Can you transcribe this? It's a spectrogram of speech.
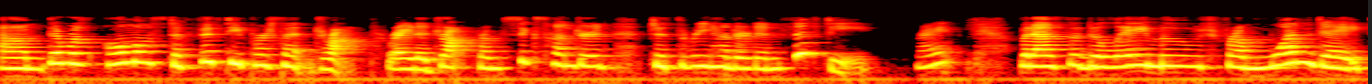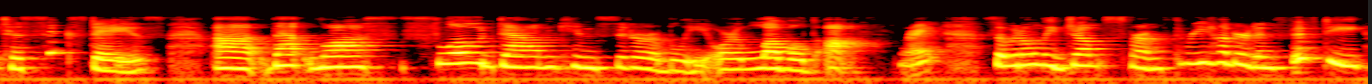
um, there was almost a 50% drop, right? A drop from 600 to 350, right? But as the delay moved from one day to six days, uh, that loss slowed down considerably or leveled off, right? So it only jumps from 350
